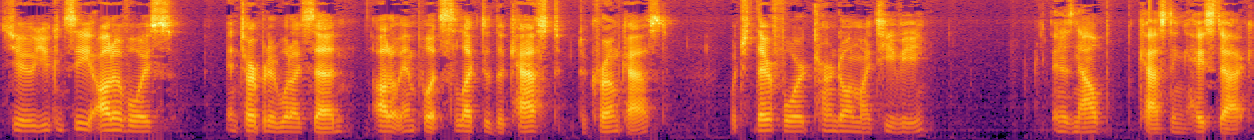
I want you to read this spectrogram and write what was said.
So you can see Auto Voice interpreted what I said. Auto Input selected the cast to Chromecast, which therefore turned on my TV and is now casting Haystack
